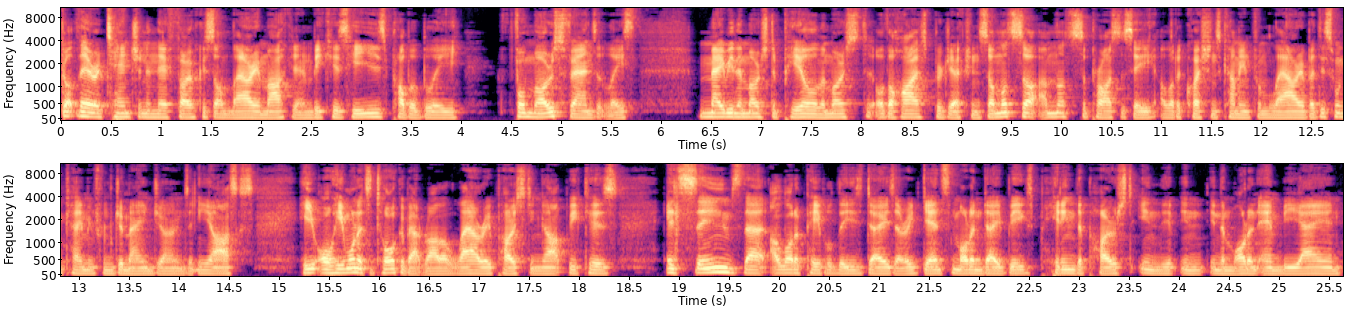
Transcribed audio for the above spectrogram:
got their attention and their focus on Lauri Markkanen because he is probably, for most fans at least, maybe the most appeal, the most or the highest projection. So I'm not so I'm not surprised to see a lot of questions coming in from Lauri, but this one came in from Jermaine Jones, and he asks he or he wanted to talk about rather Lauri posting up because it seems that a lot of people these days are against modern day bigs hitting the post in the in, in the modern NBA and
